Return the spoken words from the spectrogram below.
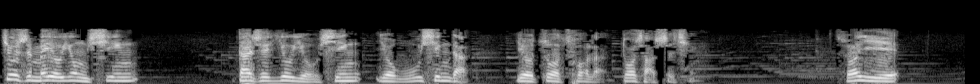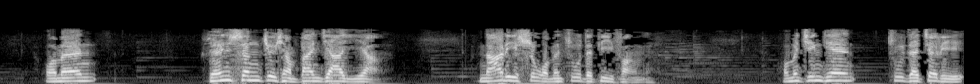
就是没有用心，但是又有心又无心的又做错了多少事情，所以我们人生就像搬家一样。哪里是我们住的地方呢？我们今天住在这里，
